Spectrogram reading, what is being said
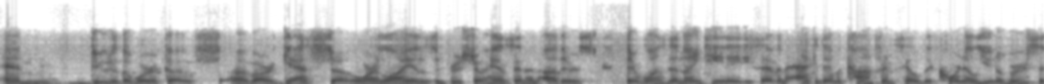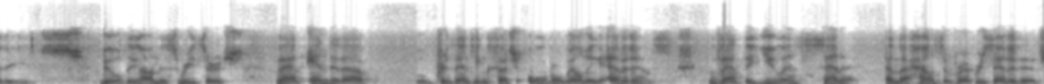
And due to the work of, of our guests, uh, Lyons and Bruce Johansen and others, there was a 1987 academic conference held at Cornell University building on this research that ended up presenting such overwhelming evidence that the U.S. Senate And the House of Representatives,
